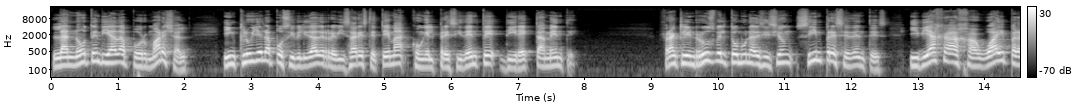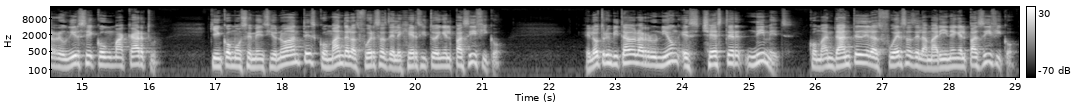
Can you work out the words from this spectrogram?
La nota enviada por Marshall incluye la posibilidad de revisar este tema con el presidente directamente. Franklin Roosevelt toma una decisión sin precedentes y viaja a Hawái para reunirse con MacArthur, quien como se mencionó antes comanda las fuerzas del ejército en el Pacífico. El otro invitado a la reunión es Chester Nimitz, comandante de las fuerzas de la Marina en el Pacífico.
